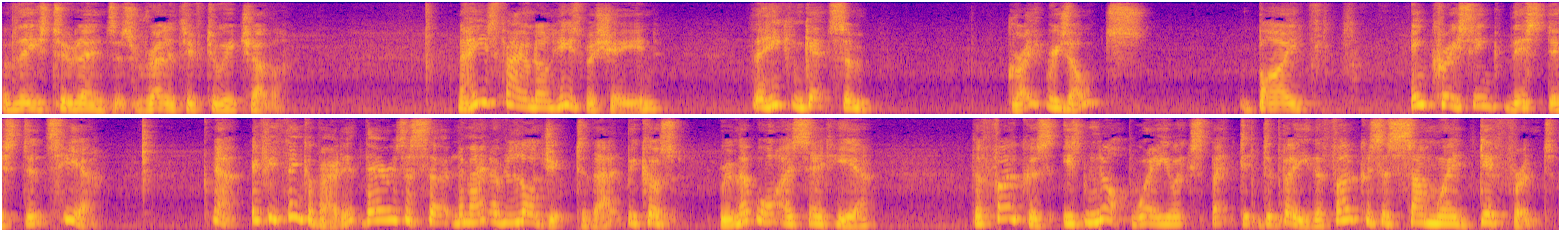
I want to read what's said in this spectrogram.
of these two lenses relative to each other. Now he's found on his machine that he can get some great results by increasing this distance here. Now, if you think about it, there is a certain amount of logic to that because remember what I said here? The focus is not where you expect it to be. The focus is somewhere different.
